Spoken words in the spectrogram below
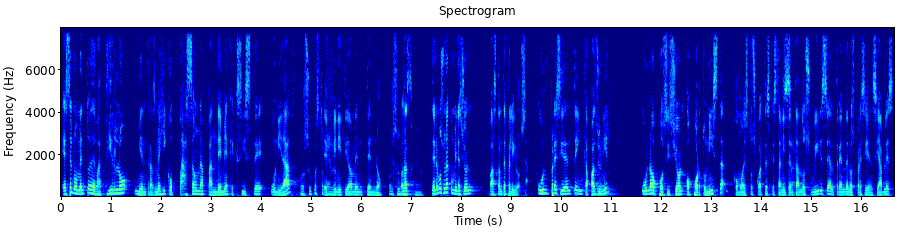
¿Es el momento de debatirlo mientras México pasa una pandemia que existe unidad? Por supuesto que no. Definitivamente no. Por supuesto O sea, que no. Tenemos una combinación bastante peligrosa. Un presidente incapaz de unir, una oposición oportunista, como estos cuates que están intentando subirse al tren de los presidenciables,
